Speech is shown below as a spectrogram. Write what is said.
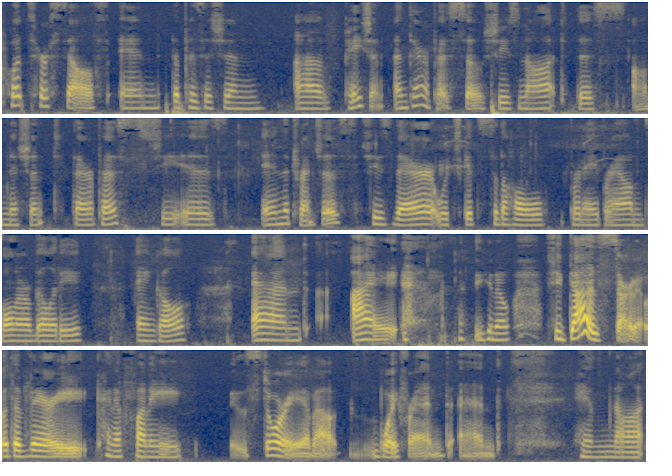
puts herself in the position of patient and therapist. So she's not this omniscient therapist. She is in the trenches. She's there, which gets to the whole Brene Brown vulnerability angle. And I, you know, she does start it with a very kind of funny story about boyfriend and him not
